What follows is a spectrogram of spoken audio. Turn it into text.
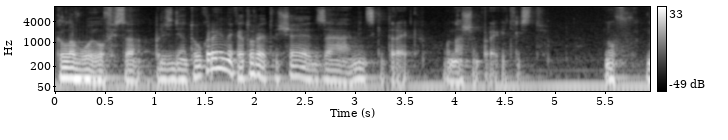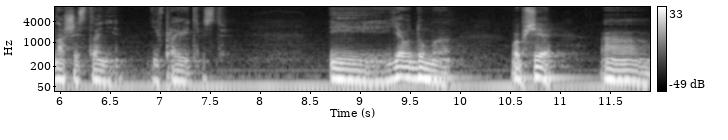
главой офиса президента Украины, который отвечает за Минский трек в нашем правительстве. Ну, в нашей стране, не в правительстве. И я вот думаю, вообще, а,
